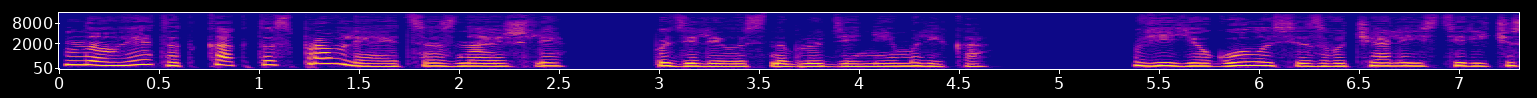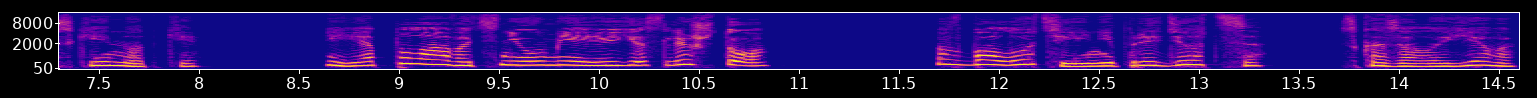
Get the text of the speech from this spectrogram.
«Но этот как-то справляется, знаешь ли», поделилась наблюдением Лика. В ее голосе звучали истерические нотки. «Я плавать не умею, если что!» «В болоте и не придется», — сказала Ева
